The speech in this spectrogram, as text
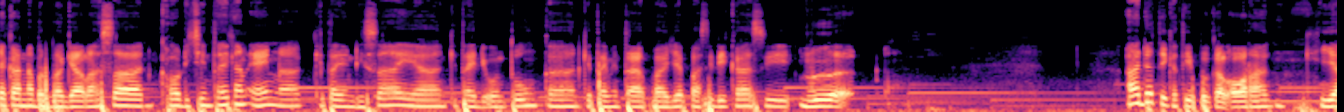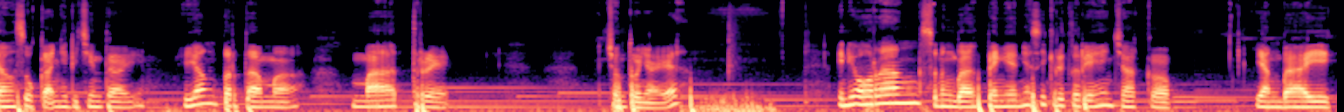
Ya karena berbagai alasan, kalau dicintai kan enak, kita yang disayang, kita yang diuntungkan, kita minta apa aja pasti dikasih. Bleh ada tiga tipe kalau orang yang sukanya dicintai. Yang pertama, matre. Contohnya ya. Ini orang seneng banget pengennya sih kriterianya yang cakep, yang baik,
